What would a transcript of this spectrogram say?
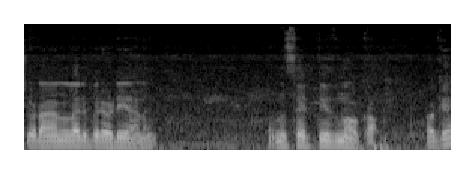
ചൂടാനുള്ള ഒരു പരിപാടിയാണ്. ഒന്ന് സെറ്റ് ചെയ്ത് നോക്കാം. ഓക്കെ?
